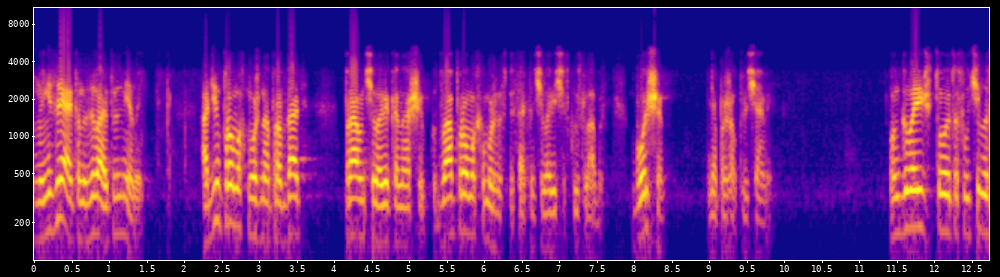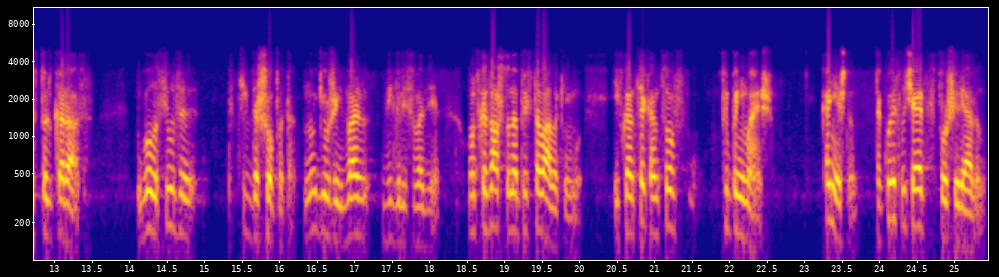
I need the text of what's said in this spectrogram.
Но не зря это называют изменой. Один промах можно оправдать правом человека на ошибку. Два промаха можно списать на человеческую слабость. Больше, я пожал плечами. Он говорит, что это случилось только раз. Голос Илзы стих до шепота. Ноги уже едва двигались в воде. Он сказал, что она приставала к нему. И в конце концов, ты понимаешь. Конечно, такое случается сплошь и рядом.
